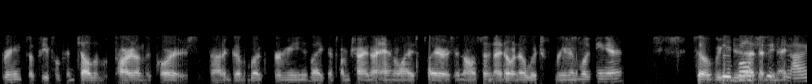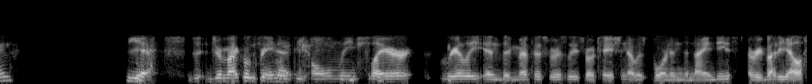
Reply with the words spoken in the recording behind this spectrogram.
Green so people can tell them apart on the court? It's not a good look for me. Like if I'm trying to analyze players and all of a sudden I don't know which green I'm looking at. So if we They're can do that, that'd be nice. nine. Yeah, J- JaMychal Green is the only player really in the Memphis Grizzlies rotation that was born in the 90s. Everybody else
